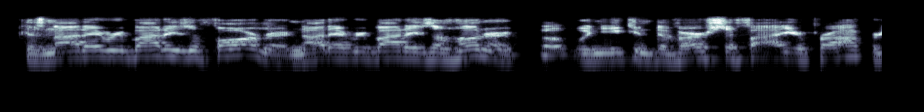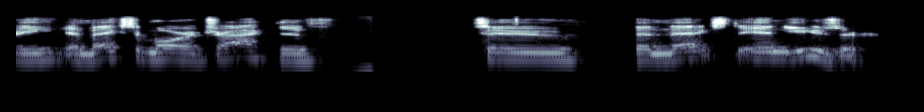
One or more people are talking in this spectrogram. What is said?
because not everybody's a farmer, not everybody's a hunter, but when you can diversify your property, it makes it more attractive to the next end user.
